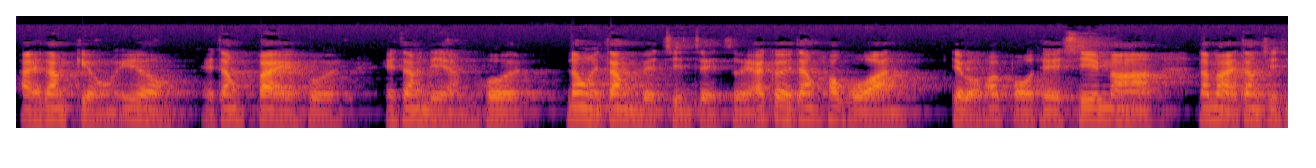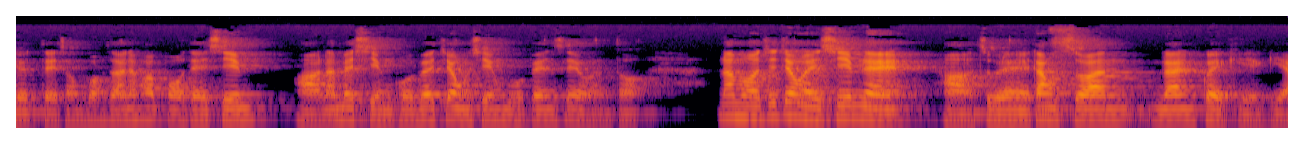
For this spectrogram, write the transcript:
会当供养，会当拜佛。会当念佛，拢会当灭真济罪，啊，佫会当发愿，对无？发菩提心啊，咱嘛会当亲像地藏菩萨咧发菩提心啊，咱要成佛，要众生无边誓愿度。那么即种诶心呢，啊，自然会当转咱过去诶业，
